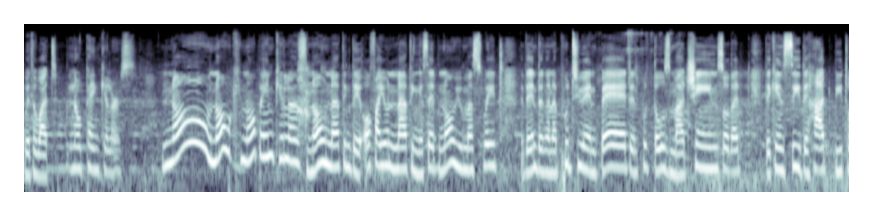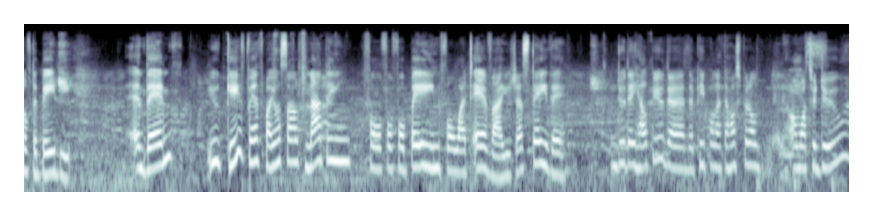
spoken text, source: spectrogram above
With what? No painkillers. No, no, no painkillers, no nothing. They offer you nothing. He said, no, you must wait. Then they're gonna put you in bed and put those machines so that they can see the heartbeat of the baby. And then you give birth by yourself, nothing for, for, for pain, for whatever. You just stay there. Do they help you, the, the people at the hospital, on what to do?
